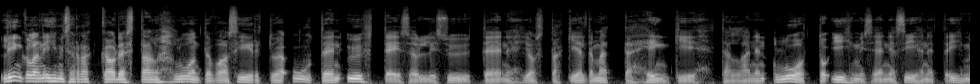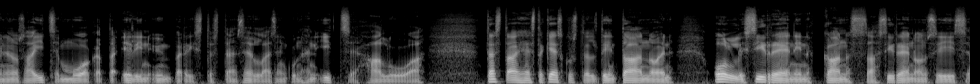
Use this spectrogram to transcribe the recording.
Linkolan ihmisen rakkaudesta on luontevaa siirtyä uuteen yhteisöllisyyteen, josta kieltämättä henkii tällainen luotto ihmiseen ja siihen, että ihminen osaa itse muokata elinympäristöstään sellaisen kuin hän itse haluaa. Tästä aiheesta keskusteltiin taannoin Olli Sireenin kanssa. Sireen on siis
